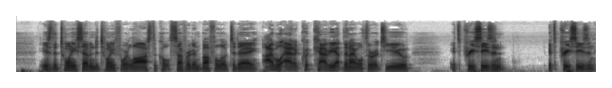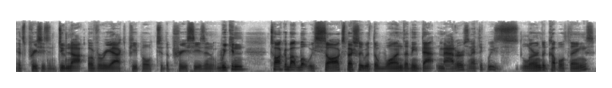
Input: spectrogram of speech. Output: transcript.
is the 27 to 24 loss the Colts suffered in Buffalo today. I will add a quick caveat, then I will throw it to you. It's preseason it's preseason. It's preseason. Do not overreact, people, to the preseason. We can talk about what we saw, especially with the ones. I think that matters, and I think we learned a couple things.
